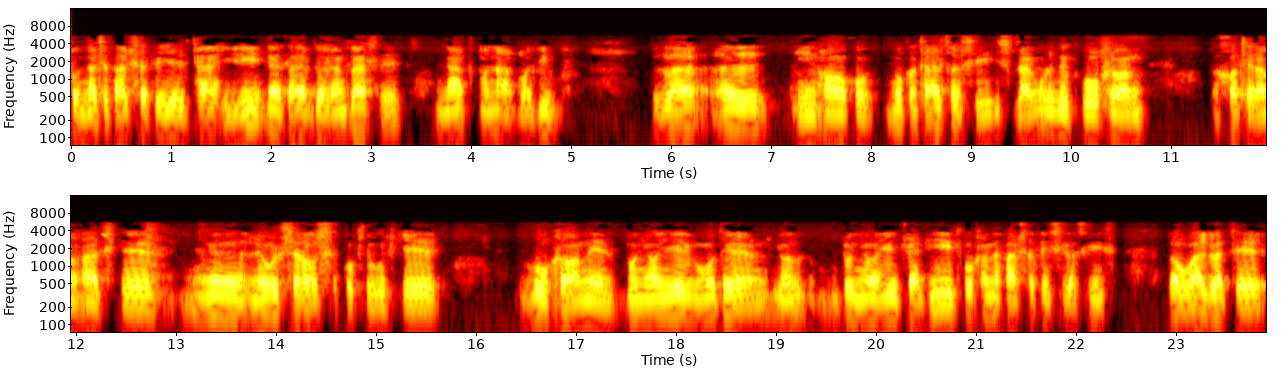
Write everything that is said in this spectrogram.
سنت فلسفه تحلیلی نظر دارند بحث نقد و نقادی بود. و اینها خب نکات اساسی است. در مورد بحران خاطرم هست که لو گفته بود که بحران دنیای مدرن یا دنیای جدید بحران فلسفه سیاسی است. و او البته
